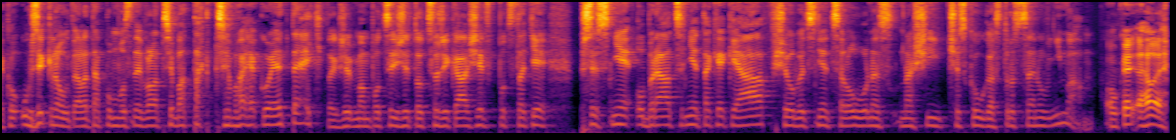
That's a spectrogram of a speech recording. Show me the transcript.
jako uřeknout, ale ta pomoc nebyla třeba tak třeba, jako je teď. Takže mám pocit, že to, co říkáš, je v podstatě přesně obráceně tak, jak já všeobecně celou naší českou gastroscénu vnímám. OK, hele,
